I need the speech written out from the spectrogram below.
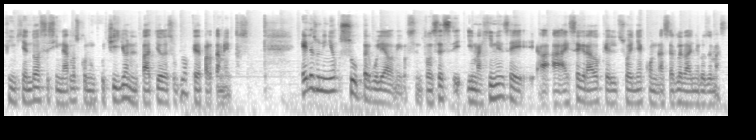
fingiendo asesinarlos con un cuchillo en el patio de su bloque de apartamentos. Él es un niño súper bulleado, amigos. Entonces, imagínense a, ese grado que él sueña con hacerle daño a los demás.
